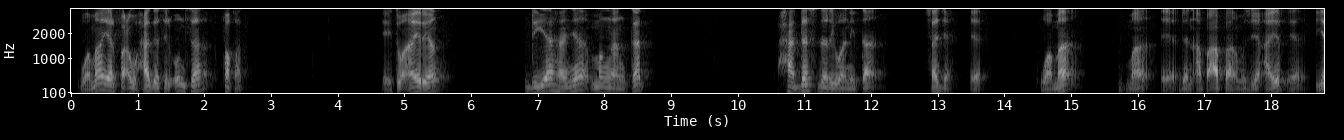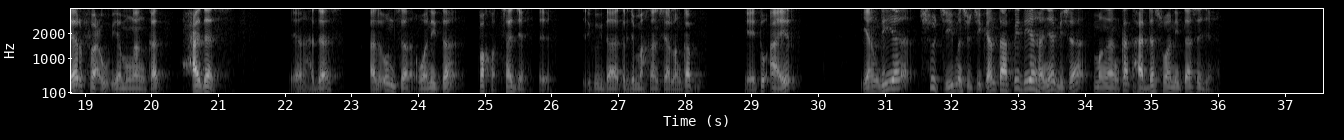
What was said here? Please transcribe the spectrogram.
wa ma yarfa'u hadasil unsa faqat yaitu air yang dia hanya mengangkat hadas dari wanita saja ya wama ma ya dan apa-apa maksudnya air ya yarfa'u yang mengangkat hadas ya hadas al unsa wanita fakat saja ya. Jadi kita terjemahkan secara lengkap yaitu air Yang dia suci, mensucikan, tapi dia hanya bisa mengangkat hadas wanita saja.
